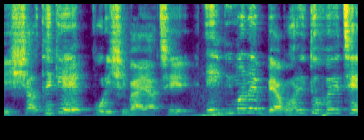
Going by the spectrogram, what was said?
বিশ সাল থেকে পরিষেবায় আছে। এই বিমানে ব্যবহৃত হয়েছে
